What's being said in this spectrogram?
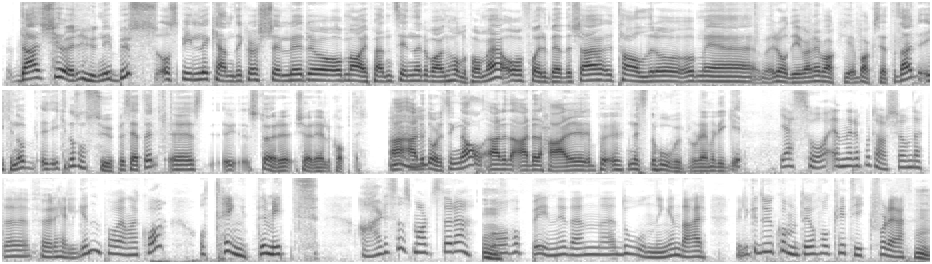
der kjører hun i buss og spiller Candy Crush eller, og med iPaden sin eller hva hun holder på med, og forbereder seg, taler og, og med rådgiverne i bak, baksetet der. Ikke noe, ikke noe sånn superseter. Eh, Støre kjører helikopter. Er, er det dårlig signal? Er det, er det her nesten neste hovedproblemet ligger? Jeg så en reportasje om dette før helgen på NRK, og tenkte mitt er det så smart, Støre, å hoppe inn i den eh, doningen der? Vil ikke du komme til å få kritikk for det? Mm.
